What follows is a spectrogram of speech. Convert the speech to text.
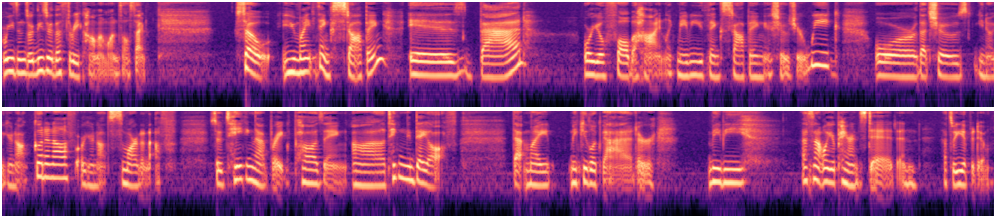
reasons or these are the three common ones I'll say. So you might think stopping is bad or you'll fall behind. Like maybe you think stopping shows you're weak or that shows, you know, you're not good enough or you're not smart enough. So taking that break, pausing, uh, taking a day off, that might make you look bad or maybe that's not what your parents did and that's what you have to do.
